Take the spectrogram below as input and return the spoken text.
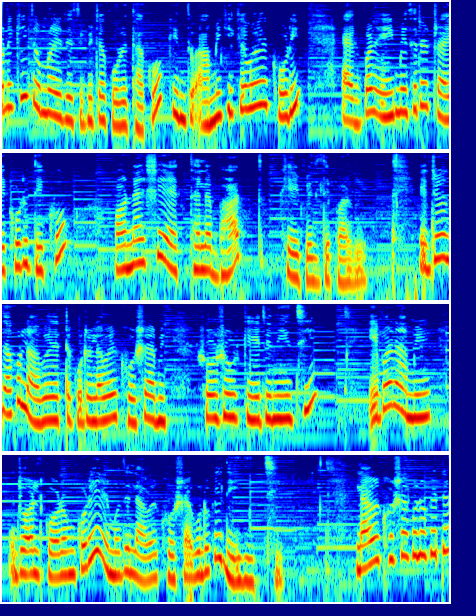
অনেকেই তোমরা এই রেসিপিটা করে থাকো, কিন্তু আমি কী কীভাবে করি? একবার এই মেথডে ট্রাই করে দেখো। অনায়াসে এক থালা ভাত খেয়ে ফেলতে পারবে। এর জন্য দেখো লাউয়ের একটা গোটা লাউয়ের খোসা আমি সরু সরু কেটে নিয়েছি। এবার আমি জল গরম করে এর মধ্যে লাউয়ের খোসাগুলোকে দিয়ে দিচ্ছি। লাউয়ের খোসাগুলোকে একটু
